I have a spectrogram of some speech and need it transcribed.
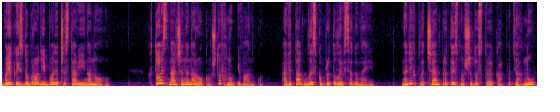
бо якийсь добродій боляче став їй на ногу. Хтось, наче ненароком, штовхнув Іванку, а відтак близько притулився до неї. Наліг плечем, притиснувши до стояка, потягнув,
